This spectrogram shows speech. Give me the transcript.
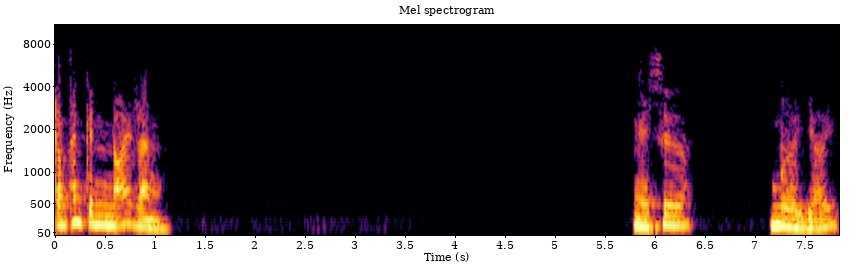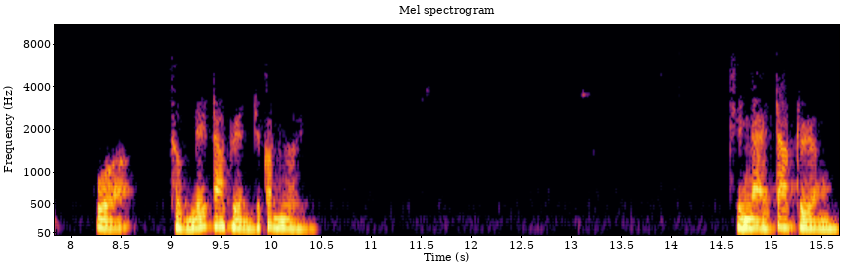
Trong thánh kinh nói rằng, ngày xưa, mười giới của thượng đế trao truyền cho con người. Thì ngài trao truyền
